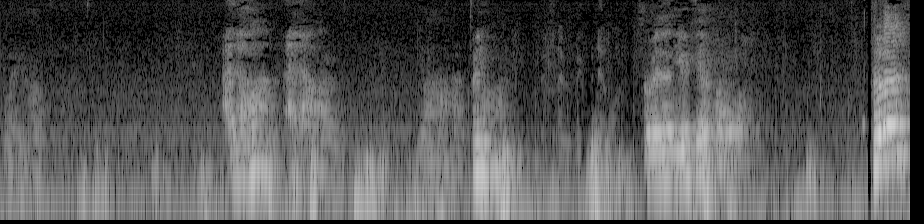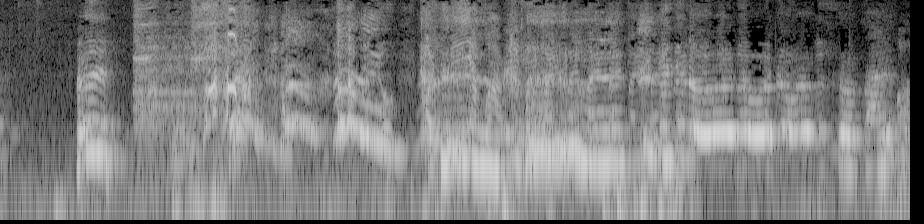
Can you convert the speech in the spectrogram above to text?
สวัสดีครับ ฮัลโหลฮัลโหล ล่า เฮ้ย ใครไม่ไหนวะ ทำไมตอนนี้เสียงเบาวะ เฮ้ยเฮ้ยไอ้เหี้ยว่ะไหมไปกันก็โดนโดนโดนโดนตายขวา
